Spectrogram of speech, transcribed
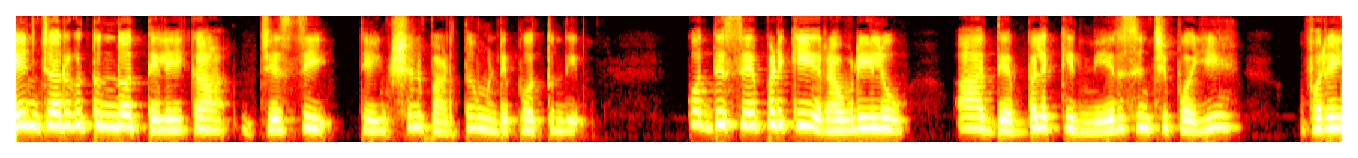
ఏం జరుగుతుందో తెలియక జెస్సీ టెన్షన్ పడుతూ ఉండిపోతుంది. కొద్దిసేపటికి రౌడీలు ఆ దెబ్బలకి నీరసించిపోయి ఒరే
